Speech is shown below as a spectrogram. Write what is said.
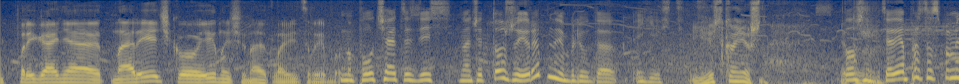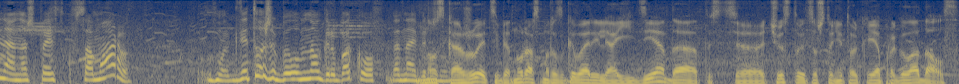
пригоняют на речку и начинают ловить рыбу. Но получается здесь, значит, тоже и рыбные блюда есть. Есть, конечно. Это Должны же- быть. А Я просто вспоминаю нашу поездку в Самару, где тоже было много рыбаков на набережной. Но скажу я тебе, ну раз мы разговорили о еде, да, то есть э, чувствуется, что не только я проголодался.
